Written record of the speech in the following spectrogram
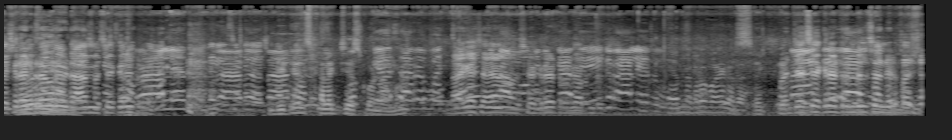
సెక్రటరీ సెక్రటరీ? డీటెయిల్స్ కలెక్ట్ చేసుకోండి సెక్రటరీ గారు పంచాయత్ సెక్రటరీని పిలిచండి ఫస్ట్.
